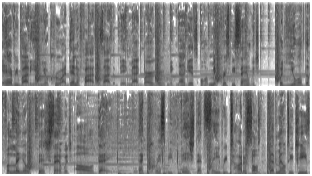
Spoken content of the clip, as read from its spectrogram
Everybody in your crew identifies as either Big Mac Burger, McNuggets, or McCrispy Sandwich. But you're the filet fish Sandwich all day. That crispy fish, that savory tartar sauce, that melty cheese,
